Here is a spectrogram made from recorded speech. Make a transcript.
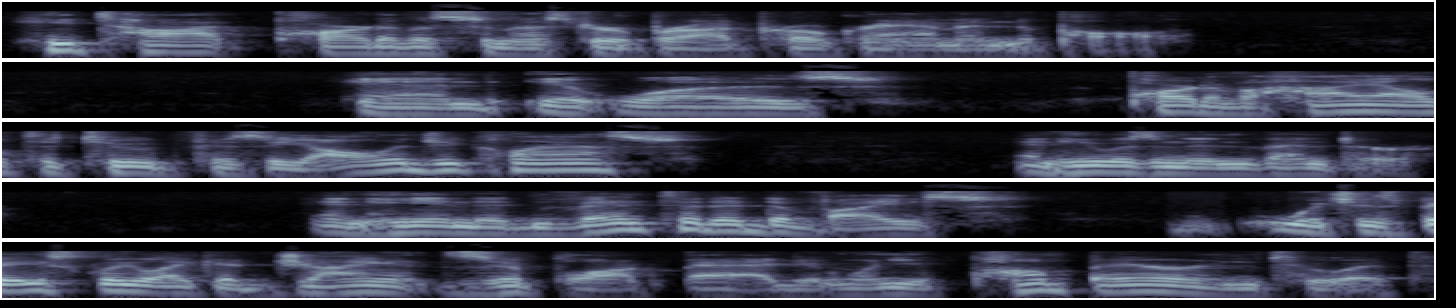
he taught part of a semester abroad program in Nepal. And it was part of a high altitude physiology class. And he was an inventor. And he had invented a device which is basically like a giant Ziploc bag. And when you pump air into it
